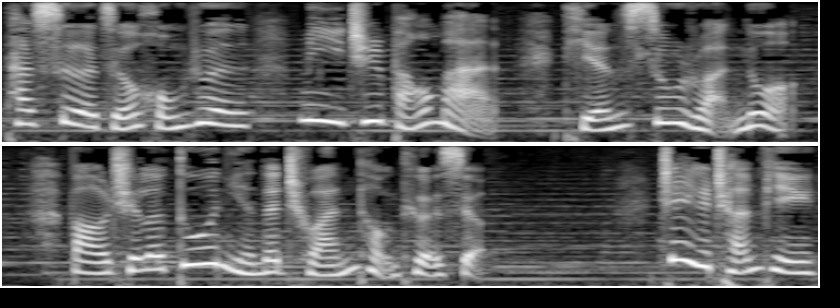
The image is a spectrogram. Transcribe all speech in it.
它色泽红润，蜜汁饱满，甜酥软糯，保持了多年的传统特色。这个产品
